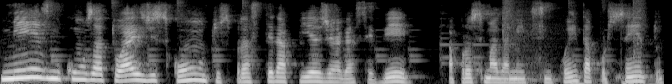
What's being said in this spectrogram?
Mesmo com os atuais descontos para as terapias de HCV, aproximadamente 50%,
